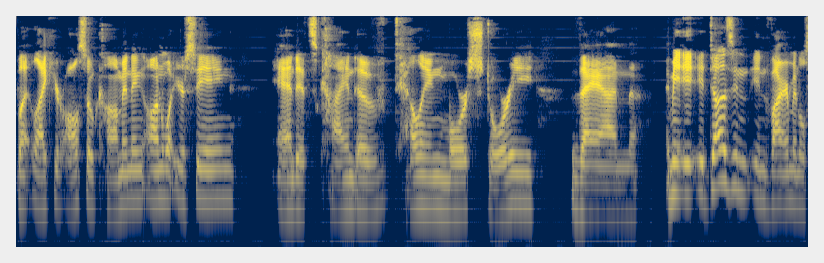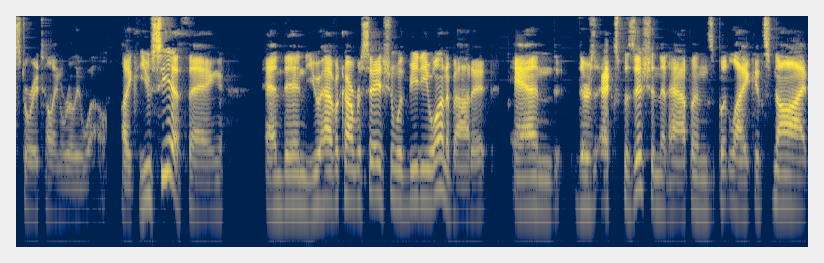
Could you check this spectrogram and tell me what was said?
but, like, you're also commenting on what you're seeing, and it's kind of telling more story than. I mean, it, it does in environmental storytelling really well. Like, you see a thing, and then you have a conversation with BD1 about it, and there's exposition that happens, but, like, it's not.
